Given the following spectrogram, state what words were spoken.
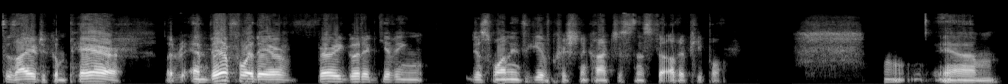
desire to compare, but and therefore they are very good at giving, just wanting to give Krishna consciousness to other people. Um,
